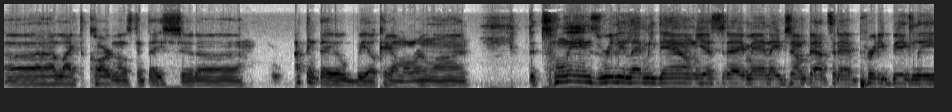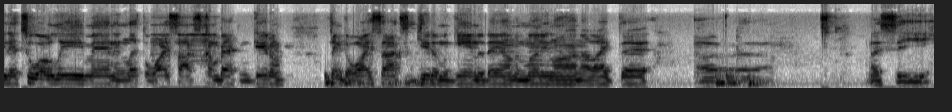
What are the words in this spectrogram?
Uh, I like the Cardinals. Think they should. Uh, I think they will be okay on the run line. The Twins really let me down yesterday, man. They jumped out to that pretty big lead, that 2-0 lead, man, and let the White Sox come back and get them. I think the White Sox get them again today on the money line. I like that. Uh, let's see.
